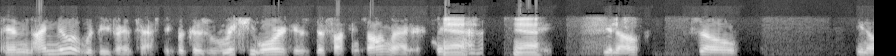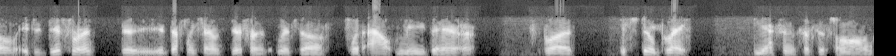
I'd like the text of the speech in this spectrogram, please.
And I knew it would be fantastic because Ricky Warwick is the fucking songwriter. Yeah. Yeah. You know, so you know it's different. It it definitely sounds different with uh, without me there, but it's still great. The essence of the songs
